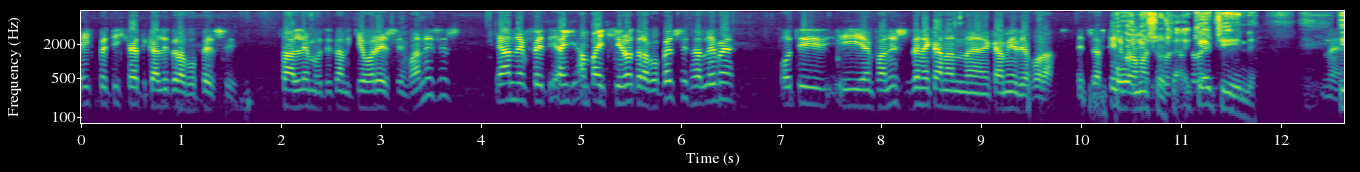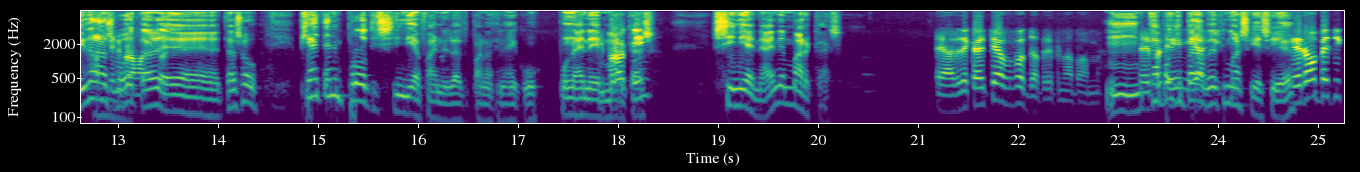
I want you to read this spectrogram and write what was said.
έχει πετύχει κάτι καλύτερο από πέρσι, θα λέμε ότι ήταν και ωραίες οι εμφανίσεις, εάν επετύ- αν- αν πάει χειρότερα από πέρσι θα λέμε ότι οι εμφανίσεις δεν έκαναν ε, καμία διαφορά. Έτσι, αυτή είναι η Πολύ πραγματικότητα. σωστά. Και έτσι είναι. Ναι, Τι ήθελα να αυτή σου είναι η πω, Τα- πραγματικότητα. ε, Τάσο, ποια ήταν η πρώτη συνήθεια φανέλα του Παναθηναϊκού που να είναι Η μάρκας; πρώτη; Συνήθεια, να είναι μάρκας. Ε, δεκαετία 80 πρέπει να πάμε. Μμ, Ε, κάπου ε, εκεί η πέρα δεν αρχική- θυμάσαι και εσύ, Η ε. Ρόμπετη,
